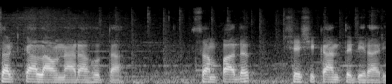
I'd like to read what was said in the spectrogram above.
चटका लावणारा होता. संपादक शशिकांत बिरारी.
